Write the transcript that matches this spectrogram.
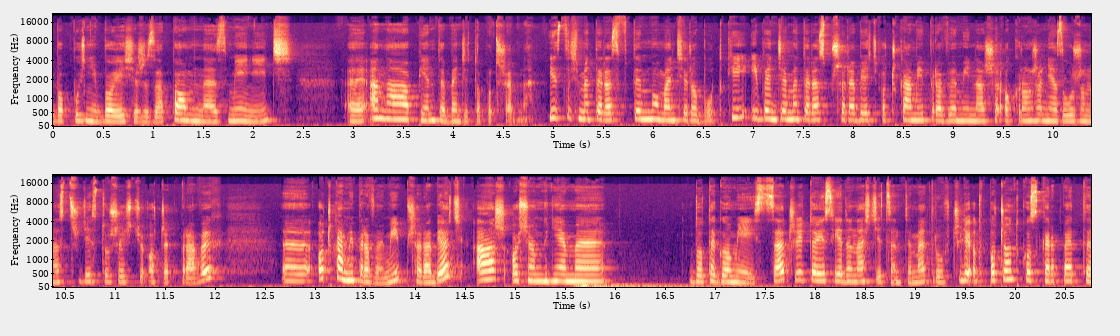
bo później boję się, że zapomnę zmienić, e, a na piętę będzie to potrzebne. Jesteśmy teraz w tym momencie robótki i będziemy teraz przerabiać oczkami prawymi nasze okrążenia złożone z 36 oczek prawych. E, Oczkami prawymi przerabiać, aż osiągniemy do tego miejsca, czyli to jest 11 cm, czyli od początku skarpety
